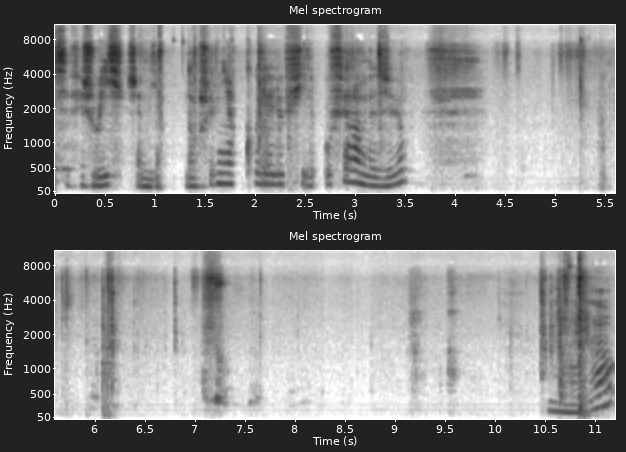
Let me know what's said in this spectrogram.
Ça fait joli, j'aime bien. Donc, je vais venir coller le fil au fur et à mesure. Voilà.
